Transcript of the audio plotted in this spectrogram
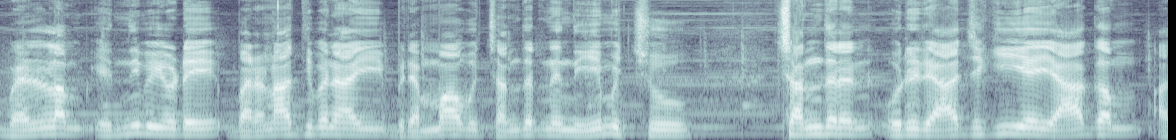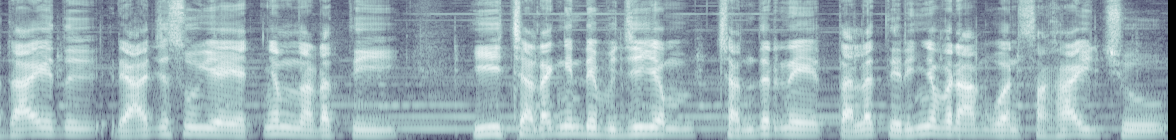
വെള്ളം എന്നിവയുടെ ഭരണാധിപനായി ബ്രഹ്മാവ് ചന്ദ്രനെ നിയമിച്ചു. ചന്ദ്രൻ ഒരു രാജകീയ യാഗം അതായത് രാജസൂയ യജ്ഞം നടത്തി. ഈ ചടങ്ങിന്റെ വിജയം ചന്ദ്രനെ തല തിരിഞ്ഞവനാകുവാൻ സഹായിച്ചു.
